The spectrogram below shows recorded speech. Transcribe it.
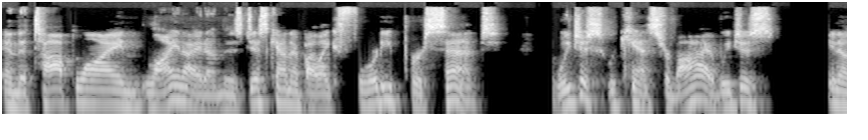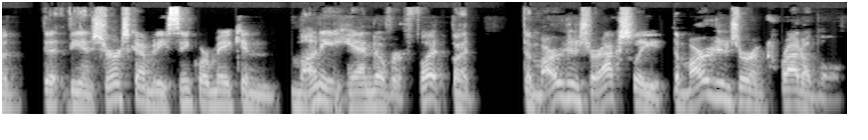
and the top line line item is discounted by like 40%. We just, we can't survive. We just, you know, the, the insurance companies think we're making money hand over foot, but the margins are actually, the margins are incredible.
